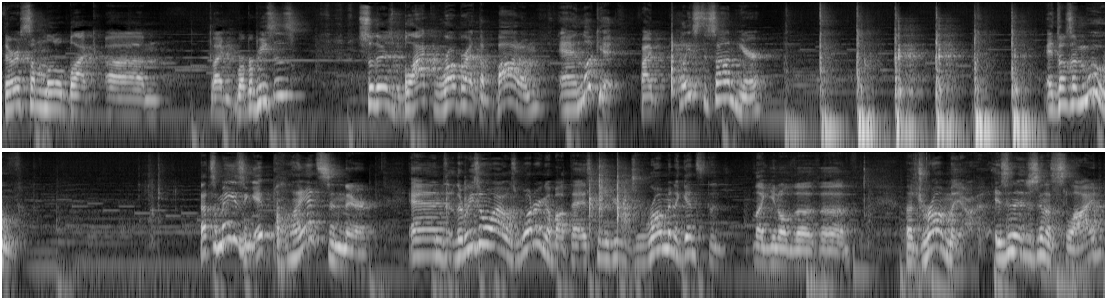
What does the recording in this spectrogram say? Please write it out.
there are some little black um, like rubber pieces. So there's black rubber at the bottom, and look it. If I place this on here, it doesn't move. That's amazing. It plants in there. And the reason why I was wondering about that is because if you're drumming against the, like, you know, the, the the drum, isn't it just gonna slide?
